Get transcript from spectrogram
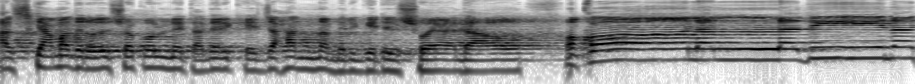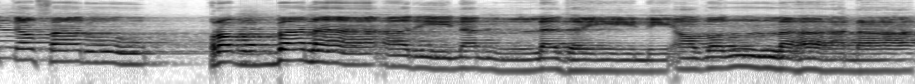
আজকে আমাদের ওই সকল নেতাদেরকে জাহান নামের গেটে শোয়া দাও। অকাল ربنا أرنا الذين أضلانا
